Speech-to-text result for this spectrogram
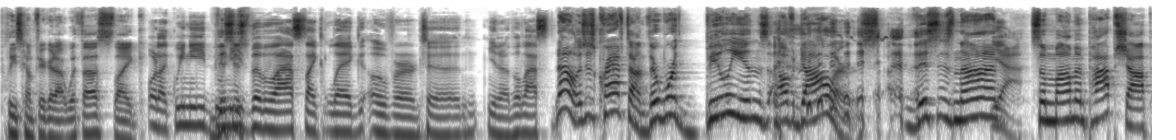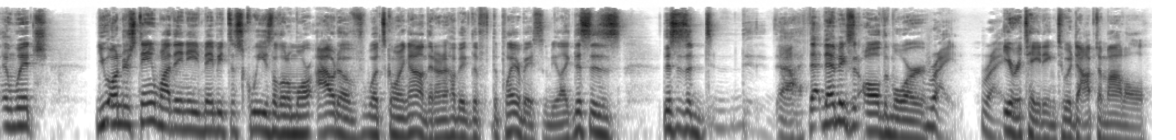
Please come figure it out with us." Like, Or like we need we This need is- the last like leg over to you know the last No, this is Krafton. They're worth billions of dollars. this is not Yeah. some mom and pop shop in which you understand why they need maybe to squeeze a little more out of what's going on. They don't know how big the, the player base is gonna be. Like this is this is a uh, that that makes it all the more right right irritating to adopt a model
